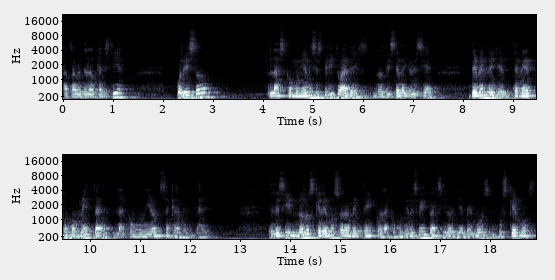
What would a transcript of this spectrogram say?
a través de la Eucaristía. Por eso las comuniones espirituales, nos dice la Iglesia, deben de tener como meta la comunión sacramental. Es decir, no nos quedemos solamente con la comunión espiritual, sino llevemos y busquemos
